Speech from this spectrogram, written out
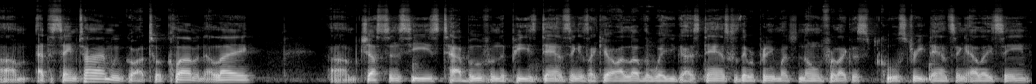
Um, at the same time, we go out to a club in LA. Um, Justin sees Taboo from the Peas dancing. He's like, "Yo, I love the way you guys dance," because they were pretty much known for like this cool street dancing LA scene.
